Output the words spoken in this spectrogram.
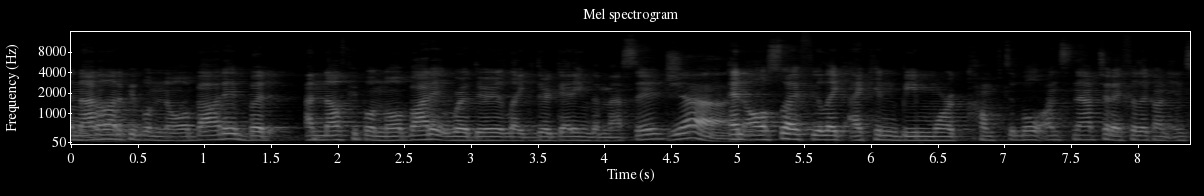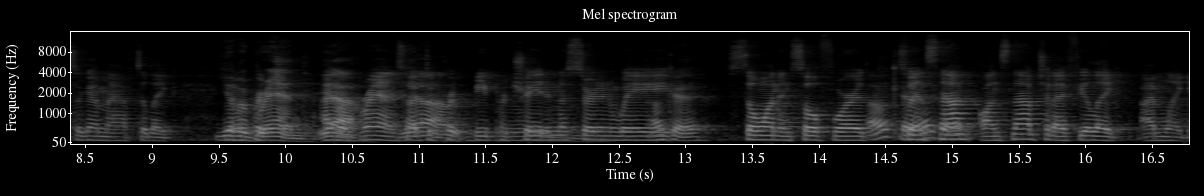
and not a lot of people know about it, but enough people know about it where they're like they're getting the message. Yeah. And also, I feel like I can be more comfortable on Snapchat. I feel like on Instagram, I have to like. You have know, a brand, I have a brand, so I have Mm. to pr- be portrayed in a certain way. Okay. So on and so forth. Okay, So in okay. Snap on Snapchat, I feel like I'm like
